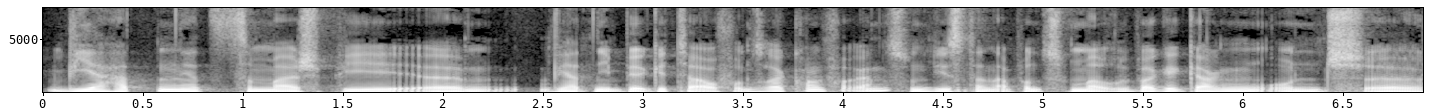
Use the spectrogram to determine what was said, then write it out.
wir hatten jetzt zum Beispiel, ähm, wir hatten die Birgitte auf unserer Konferenz und die ist dann ab und zu mal rübergegangen und äh,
